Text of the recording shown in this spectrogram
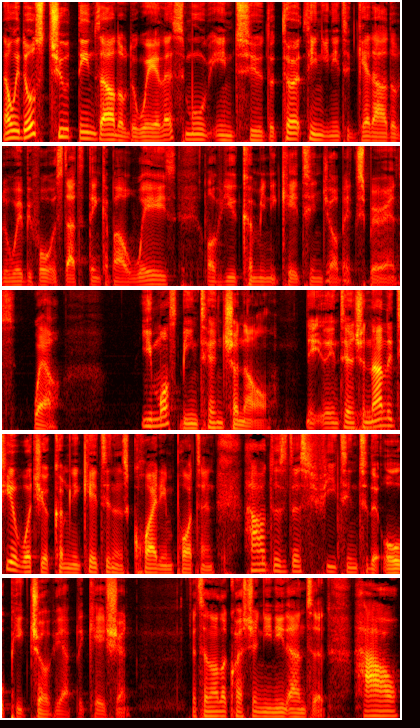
Now, with those two things out of the way, let's move into the third thing you need to get out of the way before we start to think about ways of you communicating job experience. Well, you must be intentional the, the intentionality of what you're communicating is quite important. How does this fit into the whole picture of your application? It's another question you need answered. How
